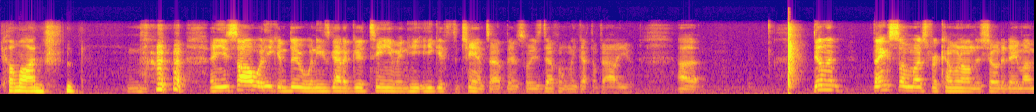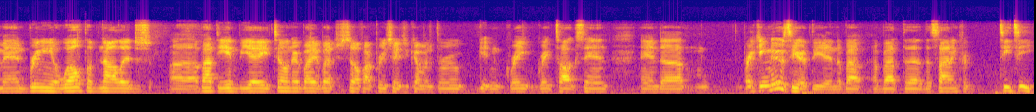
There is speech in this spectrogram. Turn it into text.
come on. and you saw what he can do when he's got a good team and he, he gets the chance out there, so he's definitely got the value. Uh, Dylan, thanks so much for coming on the show today, my man, bringing a wealth of knowledge uh, about the NBA, telling everybody about yourself. I appreciate you coming through, getting great great talks in, and uh, breaking news here at the end about about the the signing for TT.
